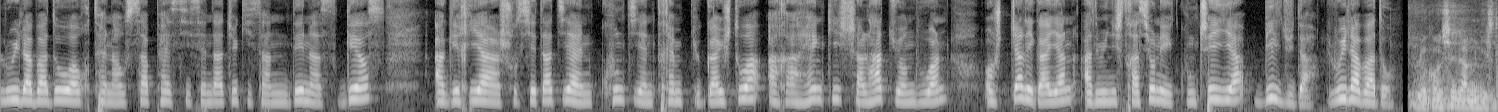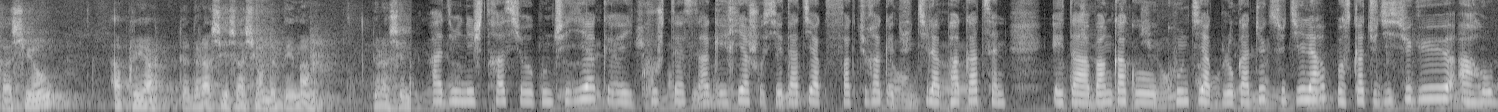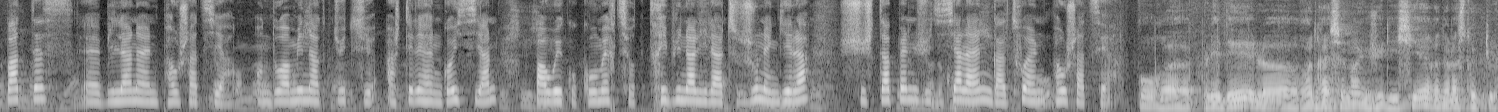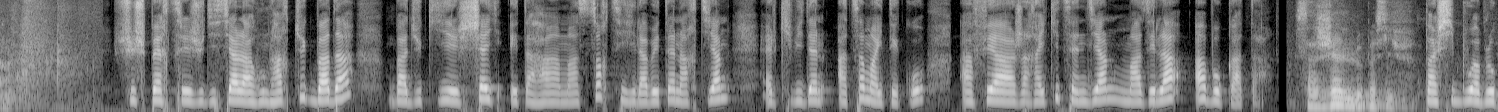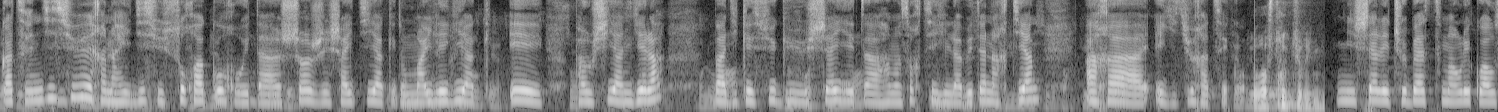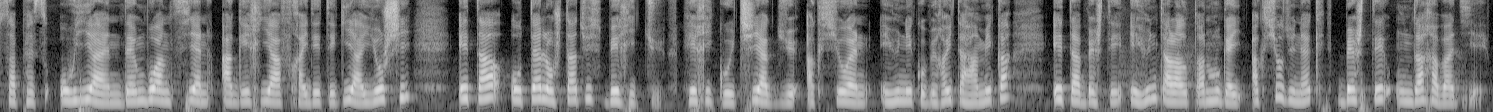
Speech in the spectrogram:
Lui Labado aurten hau zapez izendatuk izan denaz geoz, agerria sozietatean kuntien trempu gaiztua arra henki salhatu onduan ostiale gaian administrazione kuntseia bildu da. Lui Labado. Le conseil d'administration a pris acte de la cessation de paiement Administrazio kuntseiak ikustez agerria sozietateak fakturak ez zutila pakatzen eta bankako kuntiak blokatuk zutila, boskatu dizugu aho batez e, bilanaen pausatzia. Ondo amenak dutzu astelehen goizian, paueko komertzio tribunalilat junen gela, sustapen judizialaen galtuen pausatzea. Pour euh, plaider le redressement judiciaire de la structure. Suspertze judiziala hun hartuk bada, badukie sei eta hama sortzi hilabeten artian elkibiden atzamaiteko, afea jarraikitzen dian mazela abokata. Ça gèle le passif. Pasibua blokatzen dizu, eran nahi dizu zohako eta soz esaitiak edo mailegiak e pausian dela, badikezugu sei eta hamazortzi hilabeten artian, arra egituratzeko. Restructuring. Michel Etxebest mauleko hau zapez ohiaen denboan zien agerria fraidetegia Yoshi eta hotel ostatuz berritu. Herriko etxiak du akzioen ehuneko berroita hameka eta beste ehuntalautan hogei akzio beste undarra badie.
